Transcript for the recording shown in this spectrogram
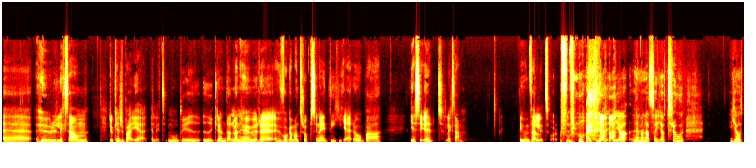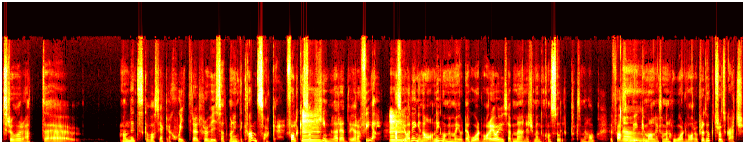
eh, hur liksom du kanske bara är, är lite modig i, i grunden. Men hur, eh, hur vågar man tro på sina idéer och bara ge sig ut? Liksom? Det är en väldigt svår fråga. ja, nej men alltså, jag tror jag tror att eh, man inte ska vara så jäkla skiträdd för att visa att man inte kan saker. Folk är mm. så himla rädda att göra fel. Mm. Alltså jag hade ingen aning om hur man gjorde hårdvara. Jag är ju så managementkonsult. Liksom. Jaha, hur fan mm. bygger man liksom en hårdvaruprodukt från scratch?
